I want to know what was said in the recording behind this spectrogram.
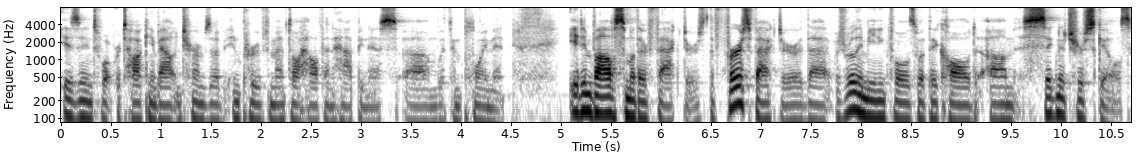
isn't what we're talking about in terms of improved mental health and happiness um, with employment. It involves some other factors. The first factor that was really meaningful is what they called um, signature skills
